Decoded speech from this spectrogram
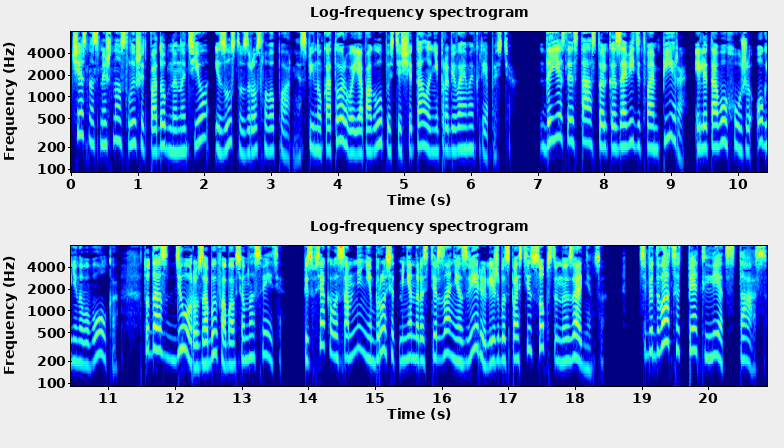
Честно, смешно слышать подобное нытье из уст взрослого парня, спину которого я по глупости считала непробиваемой крепостью. Да если Стас только завидит вампира или того хуже огненного волка, то даст дёру, забыв обо всем на свете. Без всякого сомнения бросит меня на растерзание зверю, лишь бы спасти собственную задницу. Тебе 25 лет, Стас.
